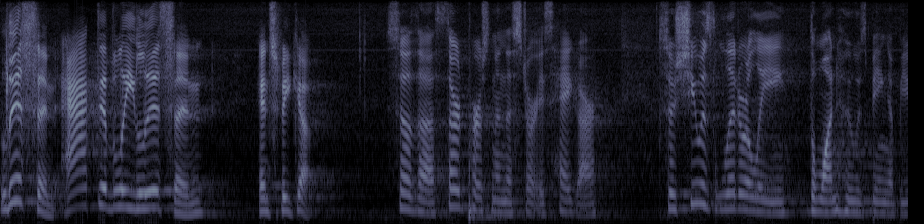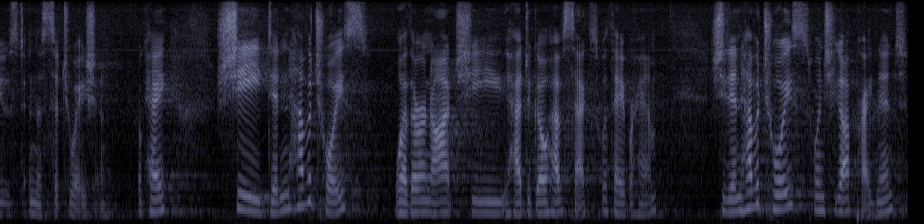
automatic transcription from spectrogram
Listen, actively listen, and speak up. So the third person in this story is Hagar. So she was literally the one who was being abused in this situation, okay? She didn't have a choice whether or not she had to go have sex with Abraham. She didn't have a choice when she got pregnant.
